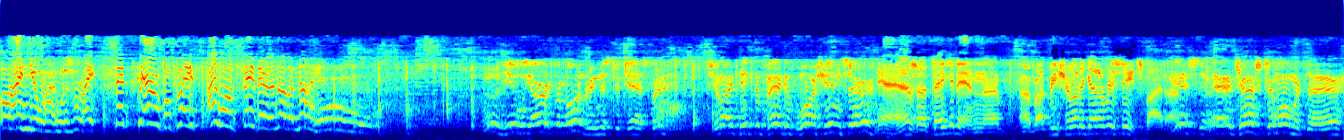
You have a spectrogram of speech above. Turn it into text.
Oh, I knew I was right. That terrible place. I won't stay there another night. Well, here we are at the laundry, Mr. Jasper. Shall I take the bag of wash in, sir? Yes, uh, take it in, uh, uh, but be sure to get a receipt, Spider. Yes, sir. Uh, just a moment there.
